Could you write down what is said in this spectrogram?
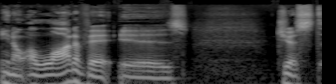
you know, a lot of it is just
